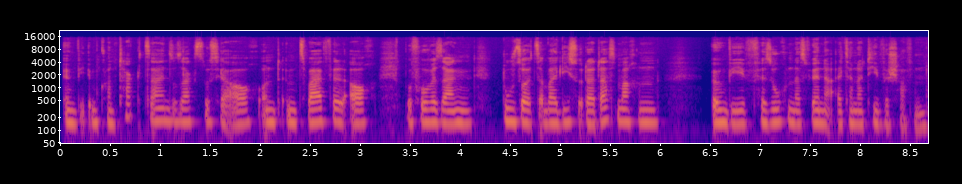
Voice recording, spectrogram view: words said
irgendwie im Kontakt sein, so sagst du es ja auch. Und im Zweifel auch, bevor wir sagen, du sollst aber dies oder das machen, irgendwie versuchen, dass wir eine Alternative schaffen.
